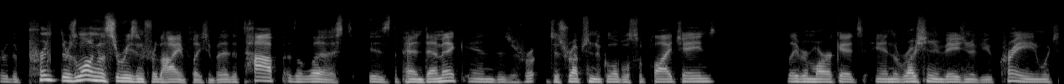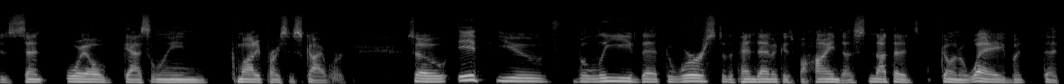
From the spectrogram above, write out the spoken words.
or the print there's a long list of reasons for the high inflation, but at the top of the list is the pandemic and the disruption to global supply chains labor markets and the Russian invasion of Ukraine, which has sent oil, gasoline, commodity prices skyward. So, if you believe that the worst of the pandemic is behind us, not that it's going away, but that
